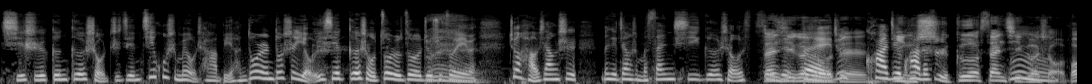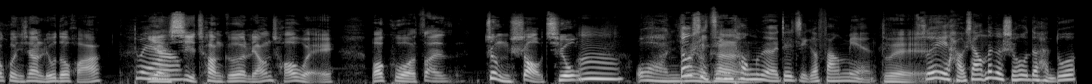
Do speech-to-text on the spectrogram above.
其实跟歌手之间几乎是没有差别。很多人都是有一些歌手做着做着就去做演员，哎就好像是那个叫什么三栖歌手，就是三栖歌手对，就是跨界跨的是，歌三栖歌手，包括你像刘德华、对啊，演戏唱歌，梁朝伟，包括在郑少秋，嗯，哇，你都是精通的这几个方面。对，所以好像那个时候的很多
